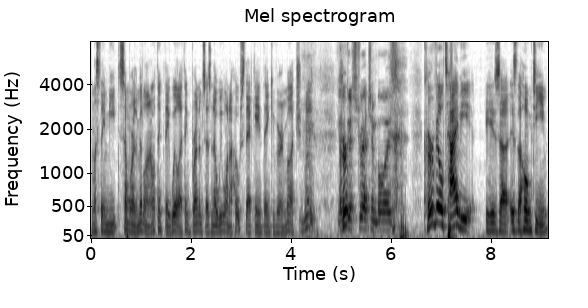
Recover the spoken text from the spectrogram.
unless they meet somewhere in the middle. And I don't think they will. I think Brenham says no. We want to host that game. Thank you very much. Mm-hmm. Cur- good stretching, boys. Kerrville Tivy is uh, is the home team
